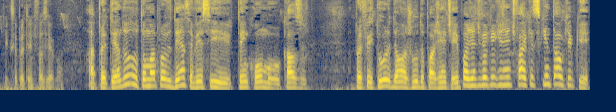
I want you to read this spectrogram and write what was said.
O que, que você pretende fazer agora? Ah, pretendo tomar providência, ver se tem como, caso a prefeitura dê uma ajuda para a gente aí, para a gente ver o que, que a gente faz com esse quintal aqui, porque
